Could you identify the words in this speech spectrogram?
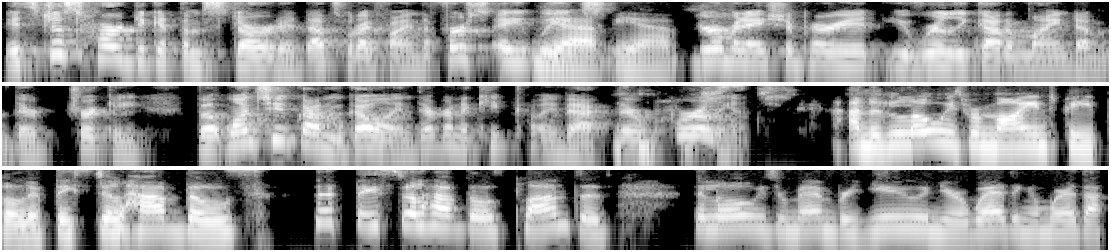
It's just hard to get them started. That's what i find. The first eight Yeah, weeks yeah. germination period you really got to mind them they're tricky. But once you've got them going they're going to keep coming back. They're brilliant. And it'll always remind people if they still have those, if they still have those planted, they'll always remember you and your wedding and where that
